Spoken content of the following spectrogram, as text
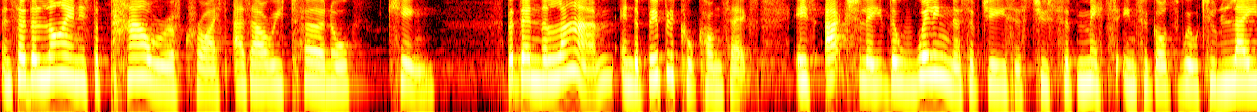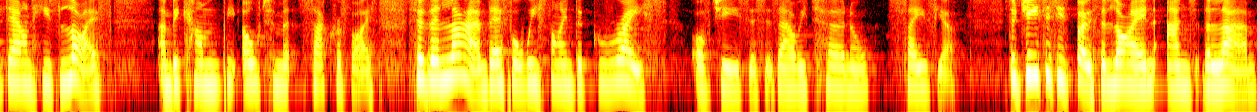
And so the lion is the power of Christ as our eternal king. But then the lamb, in the biblical context, is actually the willingness of Jesus to submit into God's will, to lay down his life and become the ultimate sacrifice. So the lamb, therefore, we find the grace of Jesus as our eternal Saviour. So Jesus is both the lion and the lamb.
